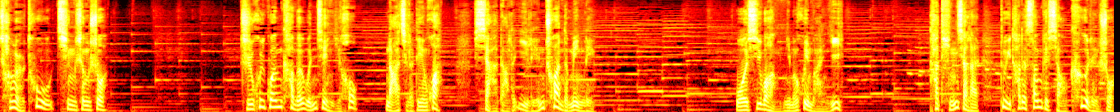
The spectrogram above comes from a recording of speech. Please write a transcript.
长耳兔轻声说。指挥官看完文件以后，拿起了电话，下达了一连串的命令。我希望你们会满意。他停下来对他的三个小客人说，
